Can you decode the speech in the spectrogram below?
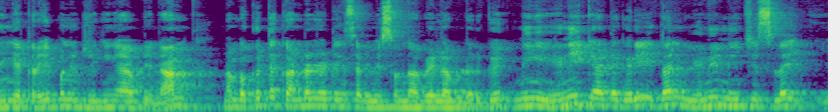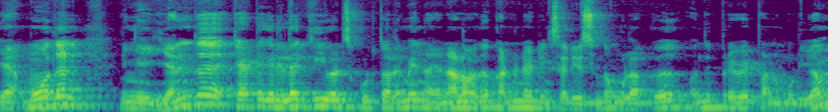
நீங்கள் ட்ரை பண்ணிட்டுருக்கீங்க அப்படின்னா நம்ம கிட்ட கண்டென்ட் ரைட்டிங் சர்வீஸ் வந்து அவைலபிள் இருக்குது நீங்கள் எனி கேட்டகரி தென் எனி நீச்சஸில் மோர் தென் நீங்கள் எந்த கேட்டகரியில் கீவேர்ட்ஸ் கொடுத்தாலுமே நான் என்னால் வந்து கண்டென்ட் ரைட்டிங் சர்வீஸ் வந்து உங்களுக்கு வந்து ப்ரொவைட் பண்ண முடியும்.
